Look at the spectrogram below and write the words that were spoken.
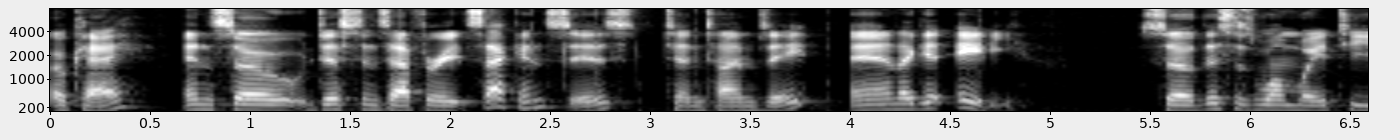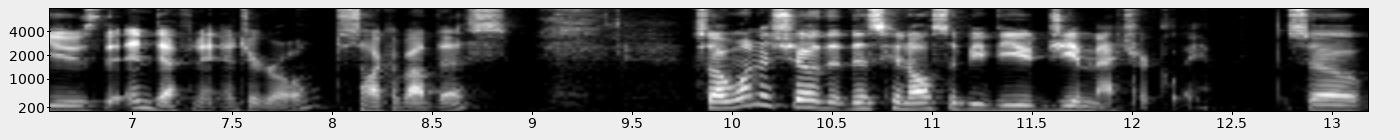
Okay, and so distance after 8 seconds is 10 times 8, and I get 80. So this is one way to use the indefinite integral to talk about this. So I want to show that this can also be viewed geometrically. So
